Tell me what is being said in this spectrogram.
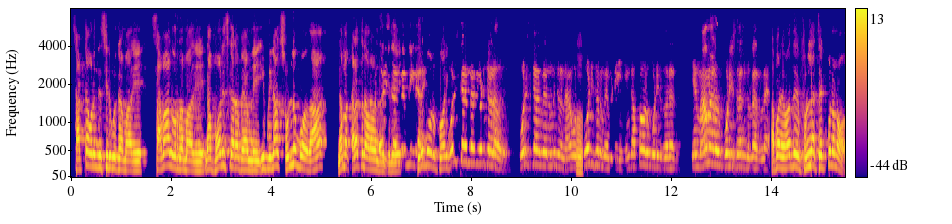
சட்ட ஒழுங்கு சீர் கொடுக்குற மாதிரி சவால் விடுற மாதிரி நான் போலீஸ்கார ஃபேமிலி இப்படி எல்லாம் சொல்லும் போதுதான் நம்ம களத்துல வர வேண்டியிருக்குது. திரும்ப ஒரு கோரிக்கை அப்பா வந்து ஃபுல்லா செக் பண்ணணும்.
